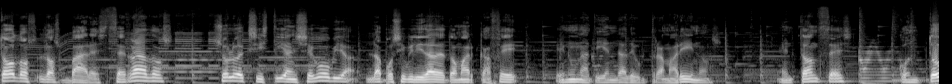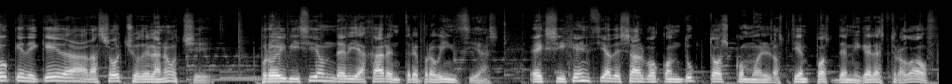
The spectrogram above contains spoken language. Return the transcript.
todos los bares cerrados, solo existía en Segovia la posibilidad de tomar café en una tienda de ultramarinos. Entonces, con toque de queda a las 8 de la noche, prohibición de viajar entre provincias, exigencia de salvoconductos como en los tiempos de Miguel Strogoff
